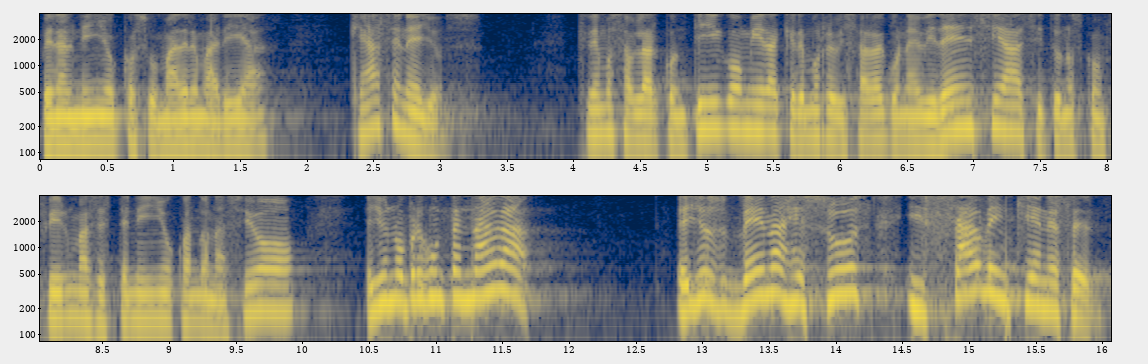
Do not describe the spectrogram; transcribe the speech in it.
ven al niño con su madre María. ¿Qué hacen ellos? Queremos hablar contigo, mira, queremos revisar alguna evidencia, si tú nos confirmas este niño cuando nació. Ellos no preguntan nada. Ellos ven a Jesús y saben quién es Él.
